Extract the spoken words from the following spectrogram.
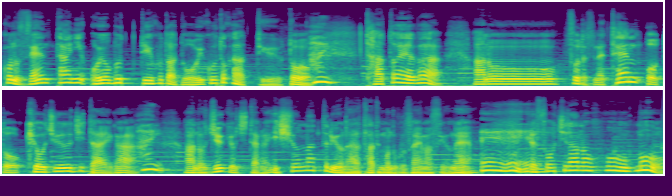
この全体に及ぶっていうことはどういうことかっていうと、はい、例えば、あのー、そうですね店舗と居住自体が、はい、あの住居自体が一緒になっているような建物ございますよね。えー、でそちらの方も、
